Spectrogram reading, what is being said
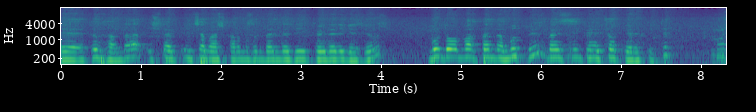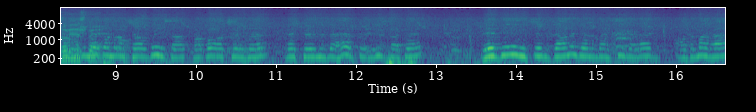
Ee, Kırkhan'da işte ilçe başkanımızın belirlediği köyleri geziyoruz. Burada olmaktan da mutluyuz. Ben sizin köye çok gelip gittim. Bey. Ne zaman çaldıysa kapı açıldı ve köyümüze her türlü hizmete verdiğin için canı gönülden sizlere adıma ve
